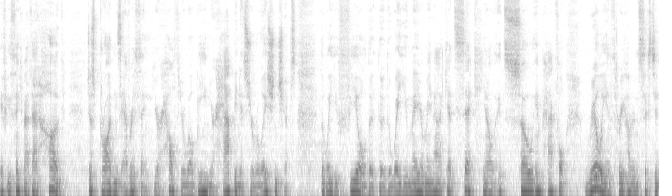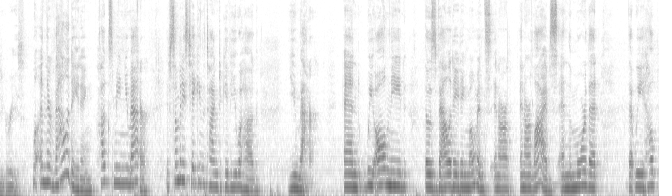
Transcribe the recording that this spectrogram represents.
If you think about that hug, just broadens everything your health, your well being, your happiness, your relationships, the way you feel, the, the, the way you may or may not get sick. You know, it's so impactful, really, in 360 degrees. Well, and they're validating. Hugs mean you matter. If somebody's taking the time to give you a hug, you matter. And we all need those validating moments in our in our lives. And the more that that we help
